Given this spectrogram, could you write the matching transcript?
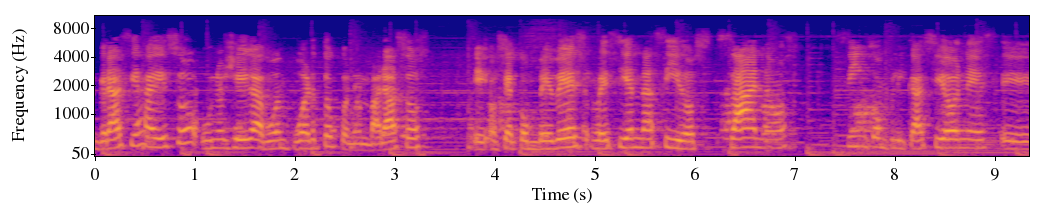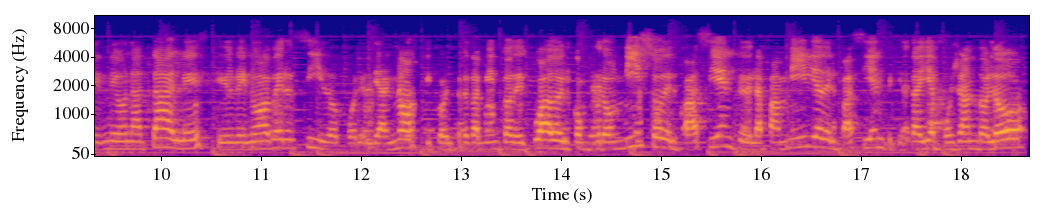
gracias a eso uno llega a buen puerto con embarazos, eh, o sea, con bebés recién nacidos, sanos, sin complicaciones eh, neonatales, que de no haber sido por el diagnóstico, el tratamiento adecuado, el compromiso del paciente, de la familia del paciente que está ahí apoyándolo,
